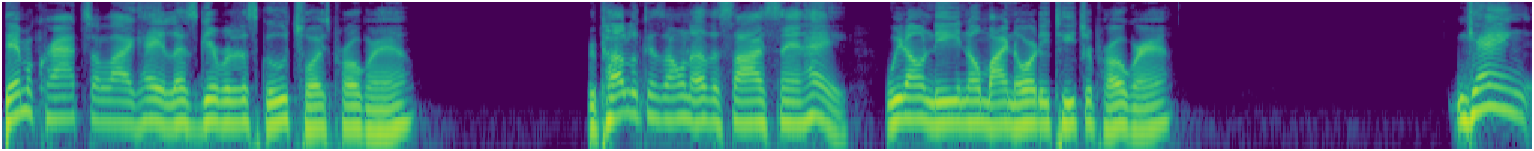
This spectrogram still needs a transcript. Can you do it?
Democrats are like, hey, let's get rid of the school choice program. Republicans on the other side saying, hey, we don't need no minority teacher program. Gang,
